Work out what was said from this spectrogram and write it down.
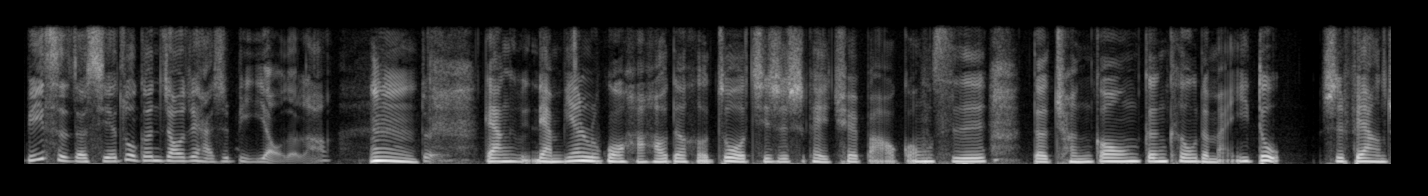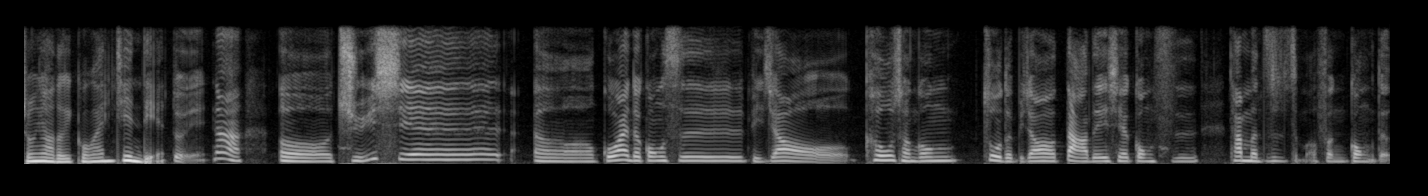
彼此的协作跟交接还是必要的啦。嗯，对，两两边如果好好的合作，其实是可以确保公司的成功跟客户的满意度。是非常重要的一个关键点。对，那呃，举一些呃国外的公司比较客户成功做的比较大的一些公司，他们是怎么分工的？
